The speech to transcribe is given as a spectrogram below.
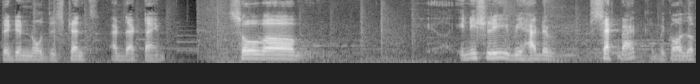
they didn't know the strength at that time. So uh, initially we had a setback because of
